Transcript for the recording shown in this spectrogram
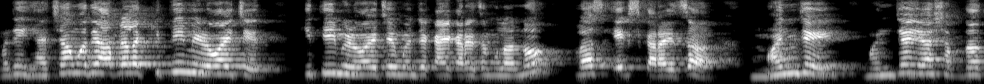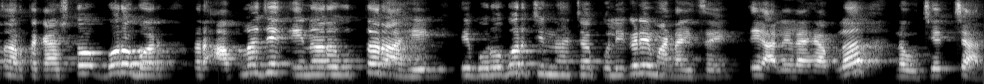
म्हणजे ह्याच्यामध्ये आपल्याला किती मिळवायचे? किती मिळवायचे म्हणजे काय करायचं मुलांना? प्लस एक्स करायचं. म्हणजे म्हणजे या शब्दाचा अर्थ काय असतो? बरोबर. तर आपलं जे येणारं उत्तर आहे ते बरोबर चिन्हाच्या पलीकडे मांडायचंय. ते आलेलं आहे आपलं नऊशे चार.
